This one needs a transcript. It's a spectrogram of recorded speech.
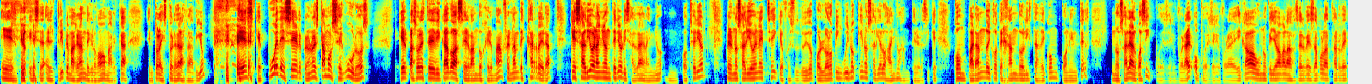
es, creo que es el triple más grande que nos vamos a marcar en toda la historia de la radio, es que puede ser, pero no estamos seguros, que el pasol esté dedicado a Servando Germán Fernández Carrera, que salió el año anterior y saldrá el año mm, posterior, pero no salió en este y que fue sustituido por Lolo Pingüino, que no salía los años anteriores. Así que comparando y cotejando listas de componentes, nos sale algo así. Puede ser que fuera él o puede ser que fuera dedicado a uno que llevaba la cerveza por las tardes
